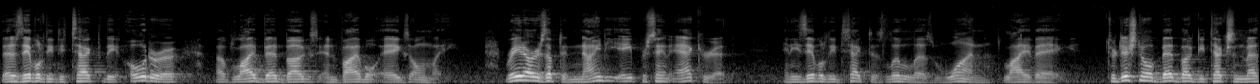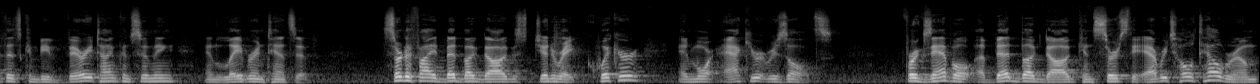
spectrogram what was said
that is able to detect the odor of live bed bugs and viable eggs only. Radar is up to 98% accurate, and he's able to detect as little as one live egg. Traditional bedbug detection methods can be very time consuming and labor intensive. Certified bedbug dogs generate quicker and more accurate results. For example, a bedbug dog can search the average hotel room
